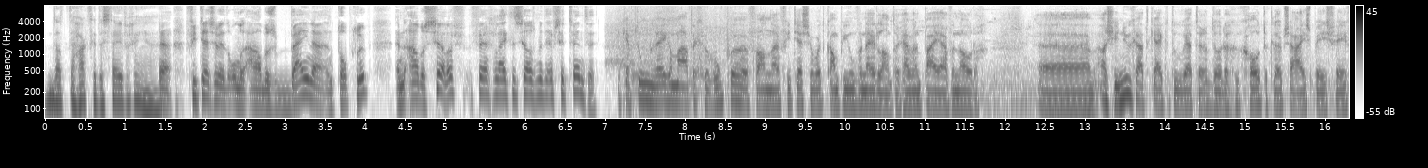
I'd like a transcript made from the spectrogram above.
dat hakte er stevig in. Ja. Ja. Vitesse werd onder Albers bijna een topclub. En Albers zelf vergelijkt het zelfs met FC Twente. Ik heb toen regelmatig geroepen van uh, Vitesse wordt kampioen van Nederland. Daar hebben we een paar jaar voor nodig. Uh, als je nu gaat kijken, toen werd er door de grote clubs, Ajax, PSV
